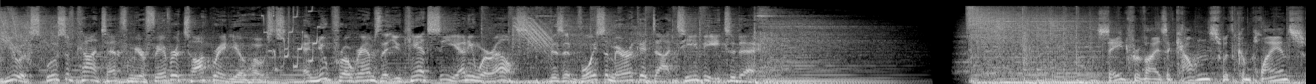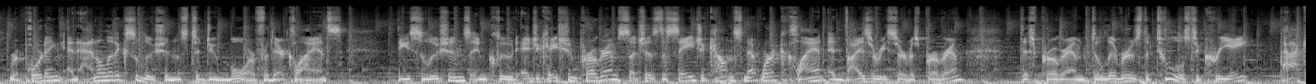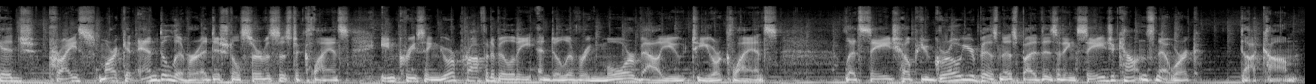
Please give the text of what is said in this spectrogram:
View exclusive content from your favorite talk radio hosts and new programs that you can't see anywhere else. Visit VoiceAmerica.tv today. Sage provides accountants with compliance, reporting, and analytic solutions to do more for their clients. These solutions include education programs such as the Sage Accountants Network Client Advisory Service Program. This program delivers the tools to create, package, price, market, and deliver additional services to clients, increasing your profitability and delivering more value to your clients. Let Sage help you grow your business by visiting sageaccountantsnetwork.com.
